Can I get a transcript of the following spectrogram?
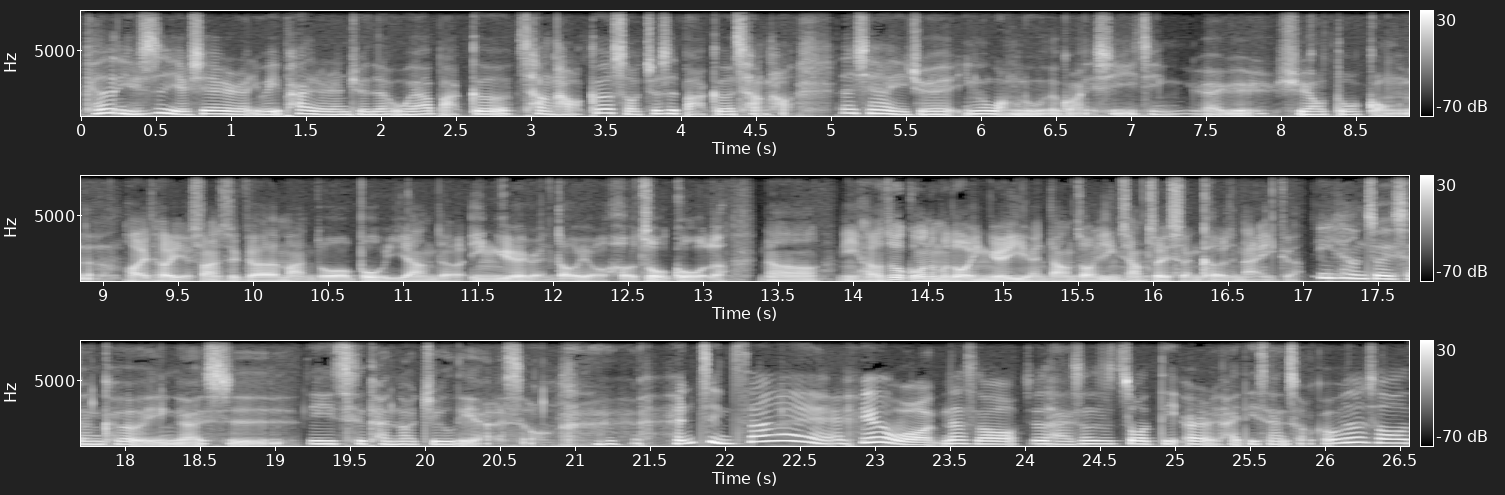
可是也是有些人有一派的人觉得，我要把歌唱好，歌手就是把歌唱好。但现在也觉得，因为网络的关系，已经越来越需要多功了。怀特也算是跟蛮多不一样的音乐人都有合作过了。那你合作过那么多音乐艺人当中，印象最深刻的是哪一个？印象最深刻的应该是第一次看到 Julia 的时候，很紧张哎，因为我那时候就是还算是做第二还第三首歌，我那时候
